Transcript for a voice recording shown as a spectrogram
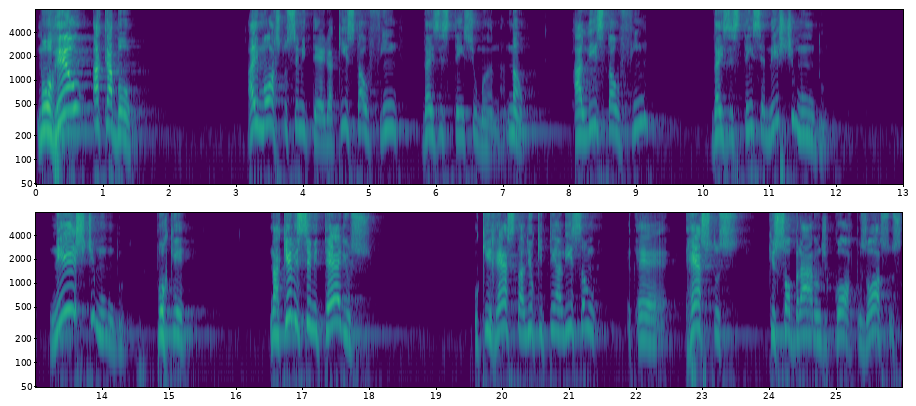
morreu, acabou. Aí mostra o cemitério, aqui está o fim da existência humana. Não, ali está o fim da existência neste mundo. Neste mundo, porque naqueles cemitérios, o que resta ali, o que tem ali são é, restos que sobraram de corpos, ossos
